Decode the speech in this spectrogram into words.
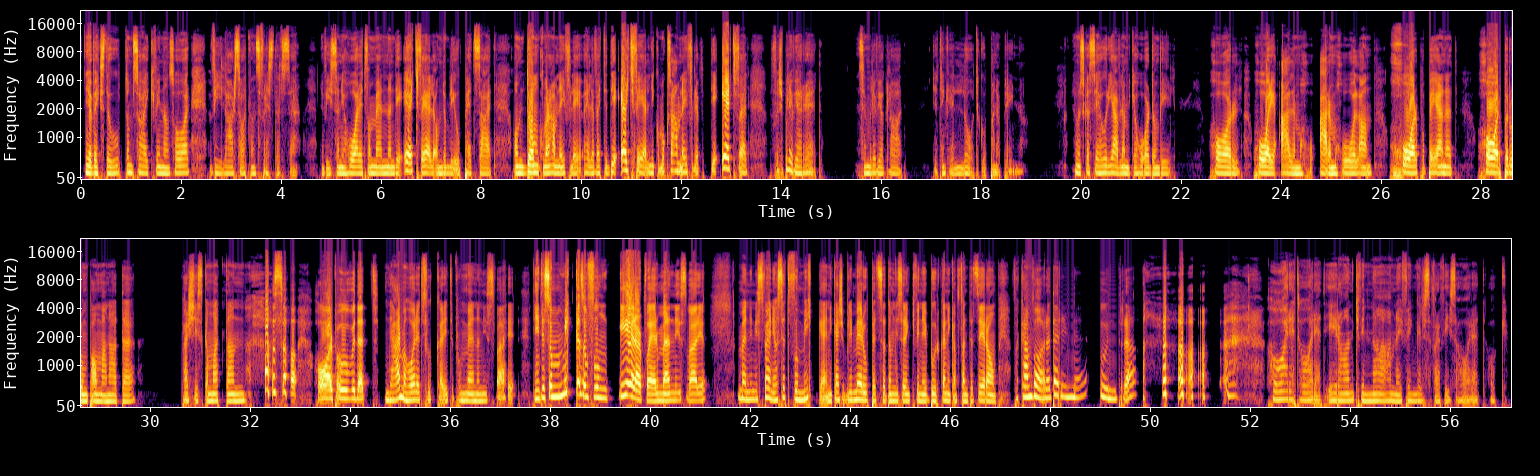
När jag växte upp, de sa i kvinnans hår vilar satans frestelse. Nu visar ni håret för männen. Det är ert fel om de blir upphetsade. Om de kommer att hamna i helvete. Det är ert fel. Ni kommer också hamna i helvete. Det är ert fel. Först blev jag rädd. Sen blev jag glad. Jag tänkte låt gubbarna brinna. De ska se hur jävla mycket hår de vill. Hår, hår i arm, armhålan. Hår på benet. Hår på rumpan om man hade persiska mattan. Alltså, hår på huvudet. Det här med håret funkar inte på männen i Sverige. Det är inte så mycket som fungerar på er män i Sverige. Männen i Sverige, ni har sett för mycket. Ni kanske blir mer upphetsade om ni ser en kvinna i burka. Ni kan fantisera om vad kan vara där inne. Undra. håret, håret. Iran, kvinna hamnar i fängelse för att visa håret. Och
